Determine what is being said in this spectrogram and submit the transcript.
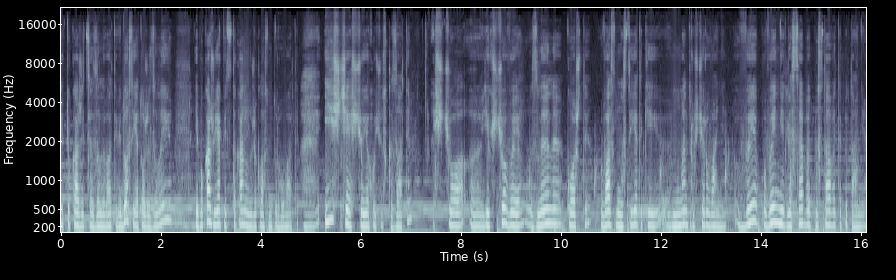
як то кажеться, заливати відоси. Я теж залию і покажу, як від стакану дуже класно торгувати. Е, І ще що я хочу сказати. Що е, якщо ви злили кошти, у вас настає такий е, момент розчарування. Ви повинні для себе поставити питання,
